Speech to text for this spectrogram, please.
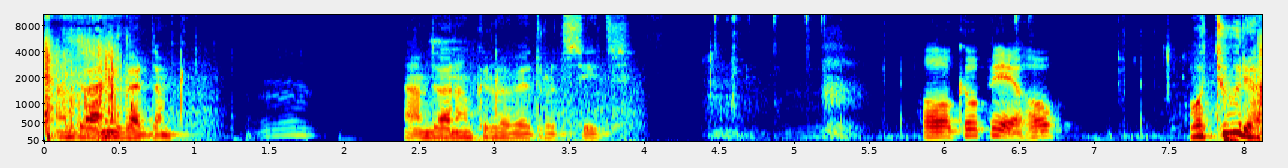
ام دوانه بردم ام دوانه هم کرد و بیدرود سید هو کو پیه هو و توره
